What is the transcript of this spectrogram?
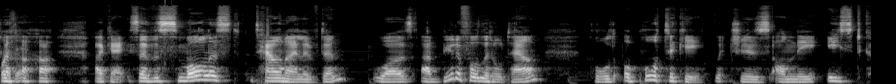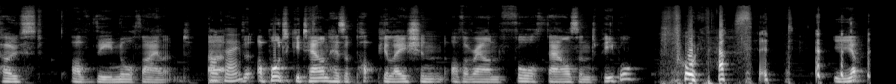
was it? okay, so the smallest town I lived in was a beautiful little town called Opotiki, which is on the east coast of the North Island. Okay. Uh, the Opotiki town has a population of around 4,000 people. 4,000. Yep,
